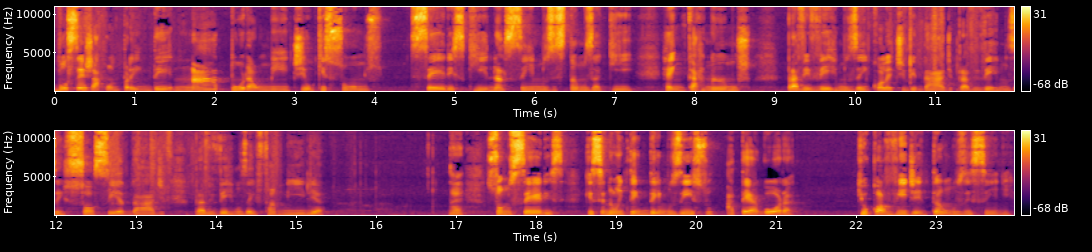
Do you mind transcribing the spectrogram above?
você já compreender naturalmente o que somos seres que nascemos, estamos aqui, reencarnamos para vivermos em coletividade, para vivermos em sociedade, para vivermos em família. Né? Somos seres que, se não entendemos isso até agora, que o Covid então nos ensine.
